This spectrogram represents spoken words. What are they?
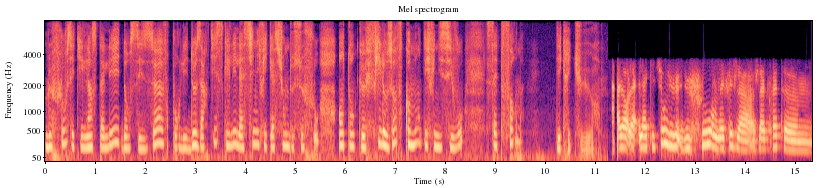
le flou s'est-il installé dans ces œuvres pour les deux artistes? Quelle est la signification de ce flou? En tant que philosophe Comment définissez-vous cette forme d'écriture? Alors la, la question du, du, flou, en effet, je la, je la traite, euh,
